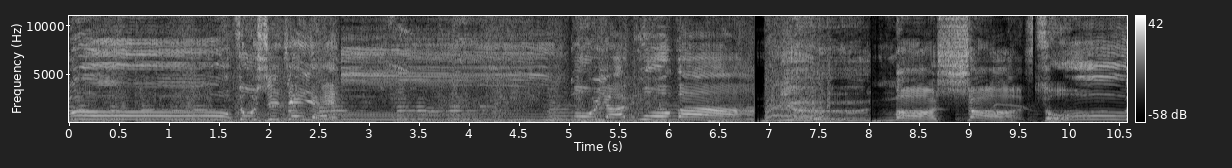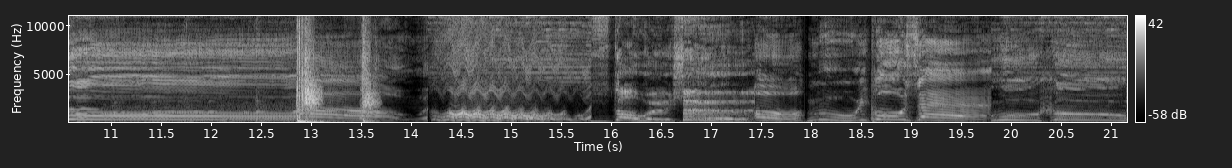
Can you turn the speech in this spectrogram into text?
O! Co się dzieje? Moja głowa! Nie masz szans! Co? Zdałeś! O mój Boże! Uhu!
